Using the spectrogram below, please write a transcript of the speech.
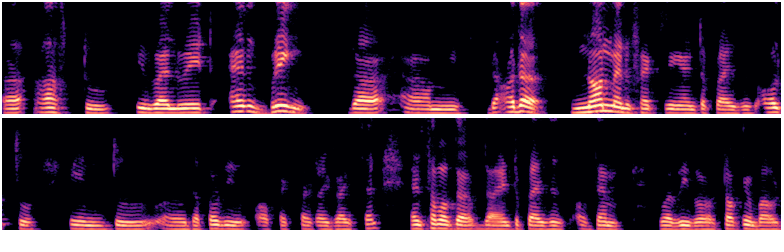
uh, asked to evaluate and bring the, um, the other non-manufacturing enterprises also into uh, the purview of expert advice cell and some of the, the enterprises of them where we were talking about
